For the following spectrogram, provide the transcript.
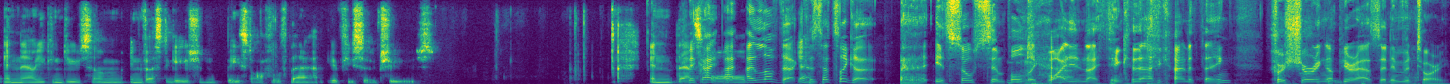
and now you can do some investigation based off of that if you so choose. And that's Nick, all. I, I, love that because yeah. that's like a. It's so simple. Like, why didn't I think of that kind of thing for shoring up your asset inventory?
